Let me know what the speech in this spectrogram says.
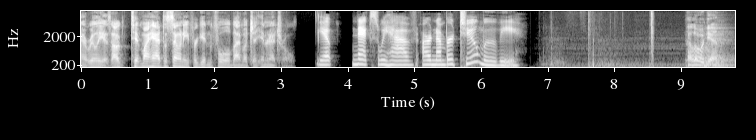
It really is. I'll tip my hat to Sony for getting fooled by a bunch of internet trolls. Yep. Next, we have our number two movie. Hello again.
